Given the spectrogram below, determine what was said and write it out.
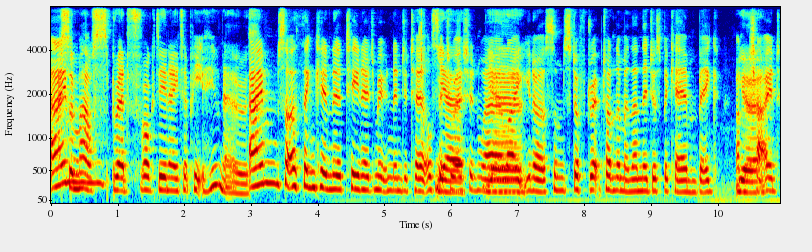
I'm- somehow spread frog DNA to people? Who knows? I'm sort of thinking a Teenage Mutant Ninja Turtle Yeah, situation where, yeah. like, you know, some stuff dripped on them and then they just became big and Yeah. chatted.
